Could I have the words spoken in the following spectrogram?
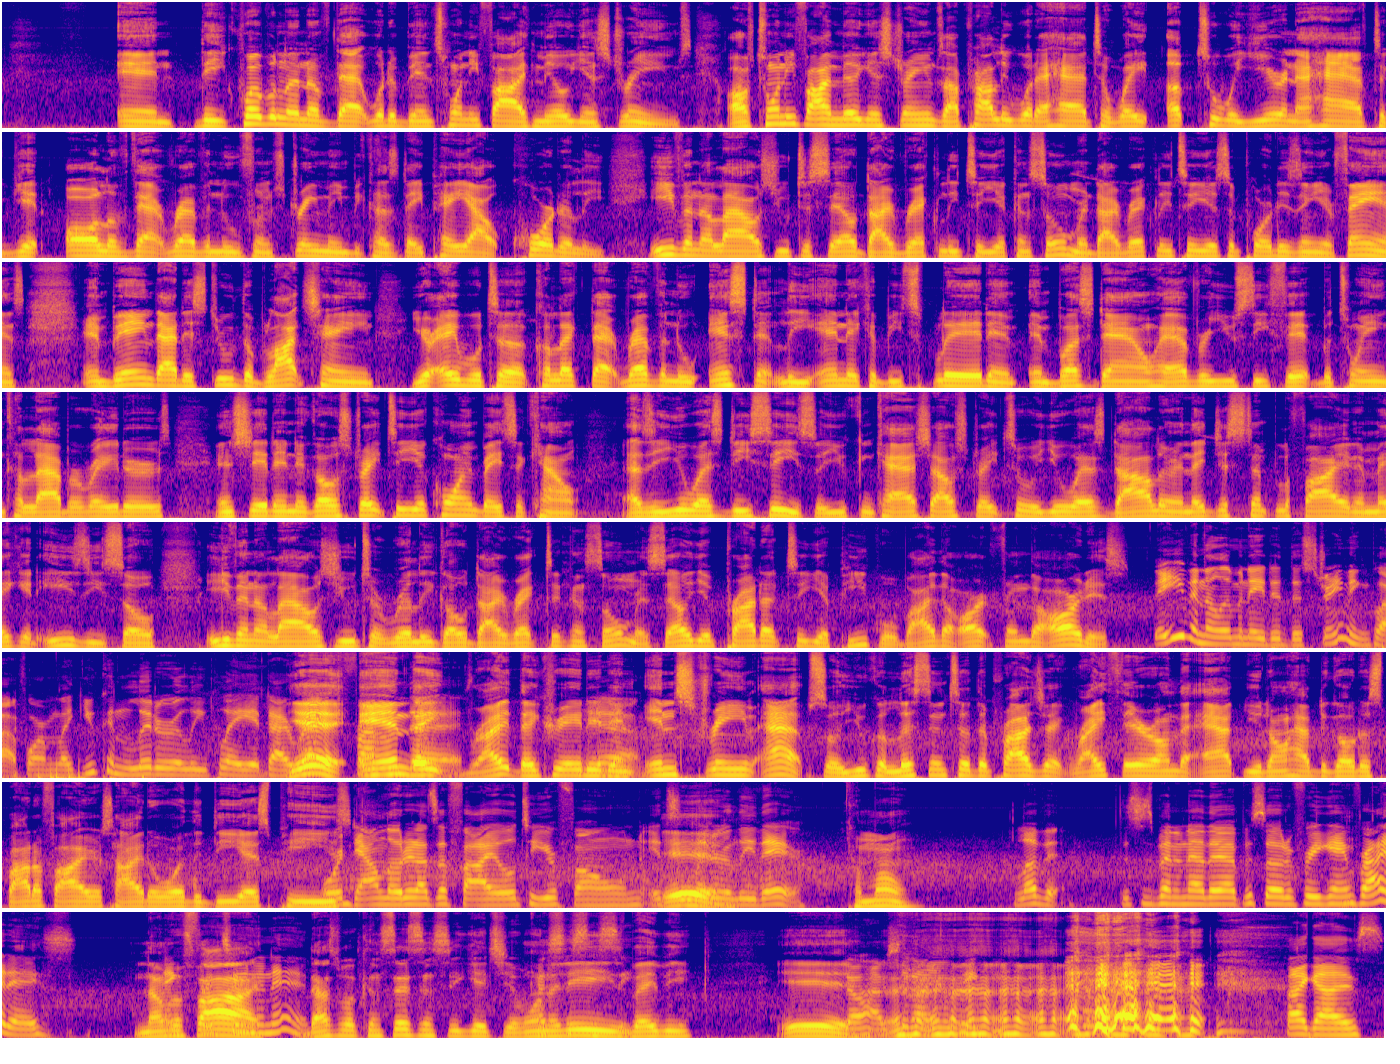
And the equivalent of that would have been 25 million streams. Off 25 million streams, I probably would have had to wait up to a year and a half to get all of that revenue from streaming because they pay out quarterly. Even allows you to sell directly to your consumer, directly to your supporters and your fans. And being that it's through the blockchain, you're able to collect that revenue instantly and it could be split and, and bust down however you see fit between collaborators and shit. And it goes straight to your Coinbase account as a USDC so you can cash out straight to a US dollar and they just simplify it and make it easy. So Even allows you to really go direct to consumers. Sell your product to your people. Buy the art from the artist They even eliminated the streaming platform. Like you can literally play it direct. yeah and the, they right they created an in-stream app so you could listen to the project right there on the app you don't have to go to Spotify or Tidal or the DSPs or download it as a file to your phone. It's Yeah. literally there. come on Love it. This has been another episode of Free Game Fridays. number Thanks for five tuning in. that's what consistency gets you one of these baby yeah Don't have shit on your Bye, guys.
